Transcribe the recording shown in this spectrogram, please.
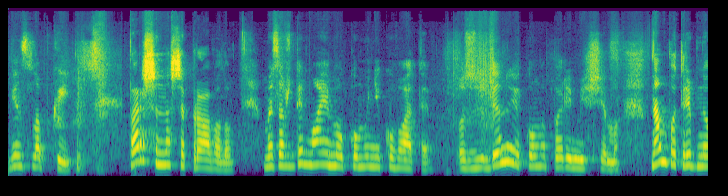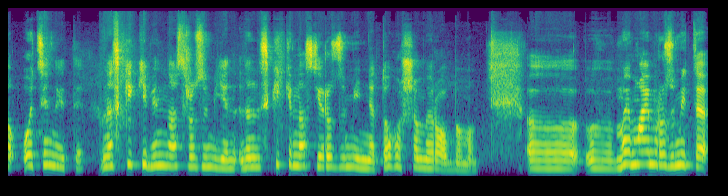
він слабкий. Перше наше правило: ми завжди маємо комунікувати з людиною, яку ми переміщуємо. Нам потрібно оцінити, наскільки він нас розуміє, наскільки в нас є розуміння того, що ми робимо. Е, е, Ми маємо розуміти, е,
